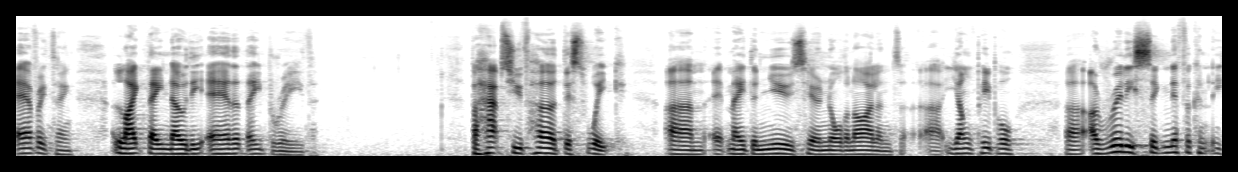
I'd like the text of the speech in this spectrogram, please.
everything like they know the air that they breathe. Perhaps you've heard this week, um, it made the news here in Northern Ireland. Uh, young people, uh, a really significantly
